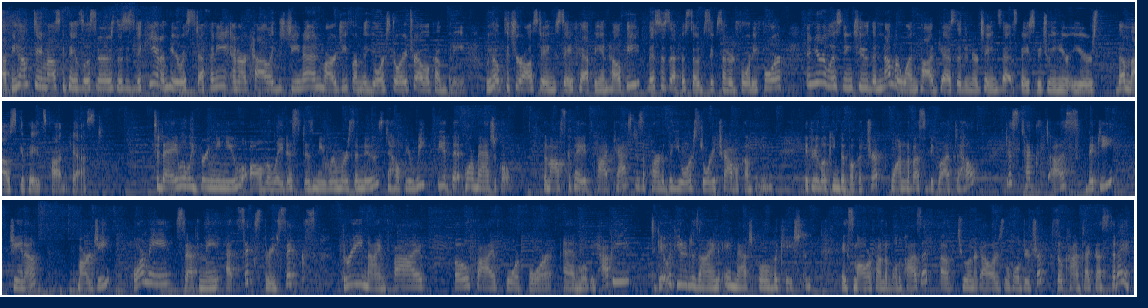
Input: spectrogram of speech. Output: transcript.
Happy Hump Day, Mousecapades listeners. This is Vicki, and I'm here with Stephanie and our colleagues Gina and Margie from the Your Story Travel Company. We hope that you're all staying safe, happy, and healthy. This is episode 644, and you're listening to the number one podcast that entertains that space between your ears, the Mousecapades podcast. Today, we'll be bringing you all the latest Disney rumors and news to help your week be a bit more magical. The Mousecapades podcast is a part of the Your Story Travel Company. If you're looking to book a trip, one of us would be glad to help just text us, Vicki, Gina, Margie, or me, Stephanie, at 636 395 0544, and we'll be happy to get with you to design a magical vacation. A small refundable deposit of $200 will hold your trip, so contact us today.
